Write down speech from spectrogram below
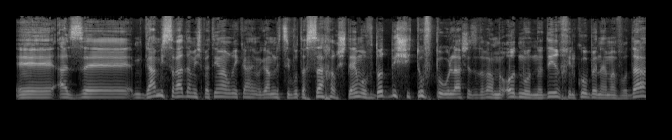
אה, אז אה, גם משרד המשפטים האמריקאים וגם נציבות הסחר, שתיהן עובדות בשיתוף פעולה, שזה דבר מאוד מאוד נדיר, חילקו ביניהם עבודה,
